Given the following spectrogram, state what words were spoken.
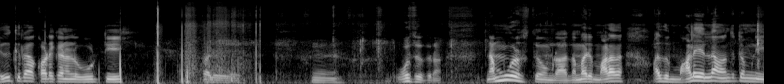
எதுக்குடா கொடைக்கானல் ஊட்டி? களி ஊர் சுற்றுறோம் நம்ம ஊர் சுற்றுவோம்டா அந்த மாதிரி மழை அது மழையெல்லாம் வந்துட்டோம் நீ.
